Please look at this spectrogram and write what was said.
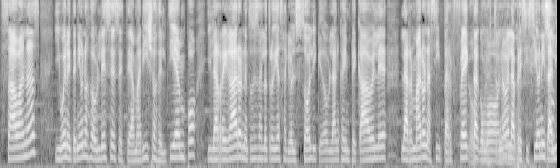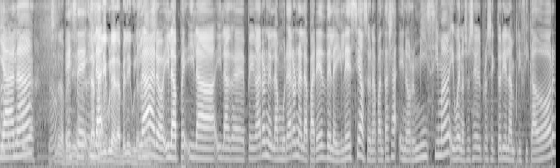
sábanas y bueno, y tenía unos dobleces este amarillos del tiempo y la regaron, entonces al otro día salió el sol y quedó blanca impecable, la armaron así perfecta No, como, ¿no? La precisión italiana. Es otra película. La, película de la película. Claro, y la pe- y la y la eh, pegaron, la muraron a la pared de la iglesia, o sea, una pantalla enormísima y bueno, yo llevé el proyector y el amplificador.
